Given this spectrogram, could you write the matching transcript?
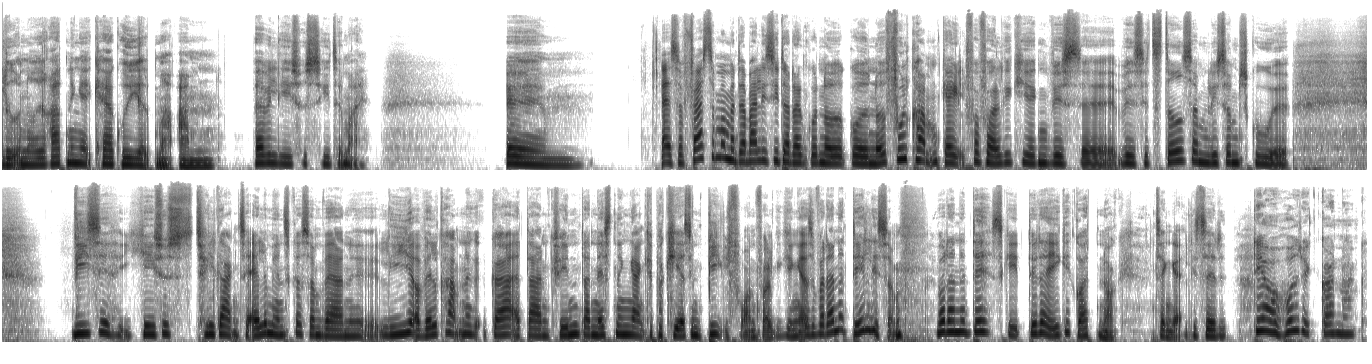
lyder noget i retning af, kan jeg Gud hjælpe mig? Amen. Hvad vil Jesus sige til mig? Øhm, altså først så må man da bare lige sige, at der er gået noget, gået noget fuldkommen galt for folkekirken, hvis, øh, hvis et sted, som ligesom skulle... Øh, vise Jesus tilgang til alle mennesker som værende lige og velkomne, gør, at der er en kvinde, der næsten ikke engang kan parkere sin bil foran folkekirken. Altså, hvordan er det ligesom? Hvordan er det sket? Det er da ikke godt nok, tænker jeg lige det. Det er overhovedet ikke godt nok.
